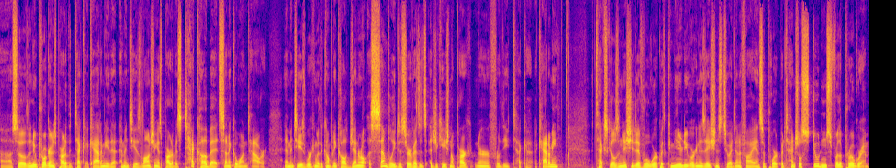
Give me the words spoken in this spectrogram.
uh, so the new program is part of the Tech Academy that M&T is launching as part of its Tech Hub at Seneca One Tower. M&T is working with a company called General Assembly to serve as its educational partner for the Tech Academy. The Tech Skills Initiative will work with community organizations to identify and support potential students for the program.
